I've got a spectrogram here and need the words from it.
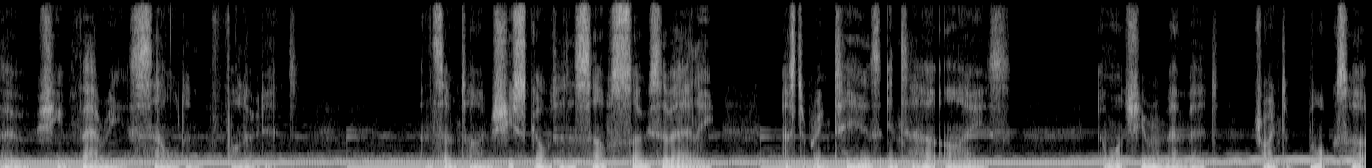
though she very seldom followed it. And sometimes she scolded herself so severely as to bring tears into her eyes. And once she remembered trying to box her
